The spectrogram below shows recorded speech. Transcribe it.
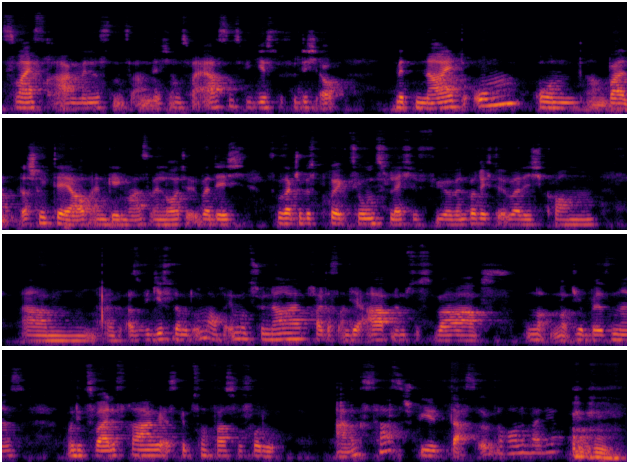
zwei Fragen mindestens an dich. Und zwar erstens, wie gehst du für dich auch mit Neid um? Und ähm, weil das schlägt dir ja auch entgegen, was, wenn Leute über dich, du hast gesagt, du bist Projektionsfläche für, wenn Berichte über dich kommen. Ähm, also, also wie gehst du damit um? Auch emotional, prallt das an dir ab, nimmst du es wahr, Pff, not, not your business. Und die zweite Frage ist, gibt es noch was, wovor du Angst hast? Spielt das irgendeine Rolle bei dir?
